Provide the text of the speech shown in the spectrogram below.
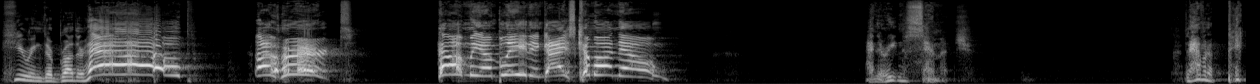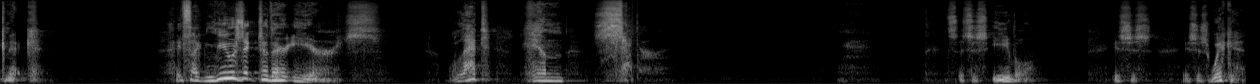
hearing their brother, Help! I'm hurt! Help me, I'm bleeding, guys, come on now! And they're eating a sandwich. They're having a picnic. It's like music to their ears. Let him suffer. It's, it's just evil. It's just, it's just wicked.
